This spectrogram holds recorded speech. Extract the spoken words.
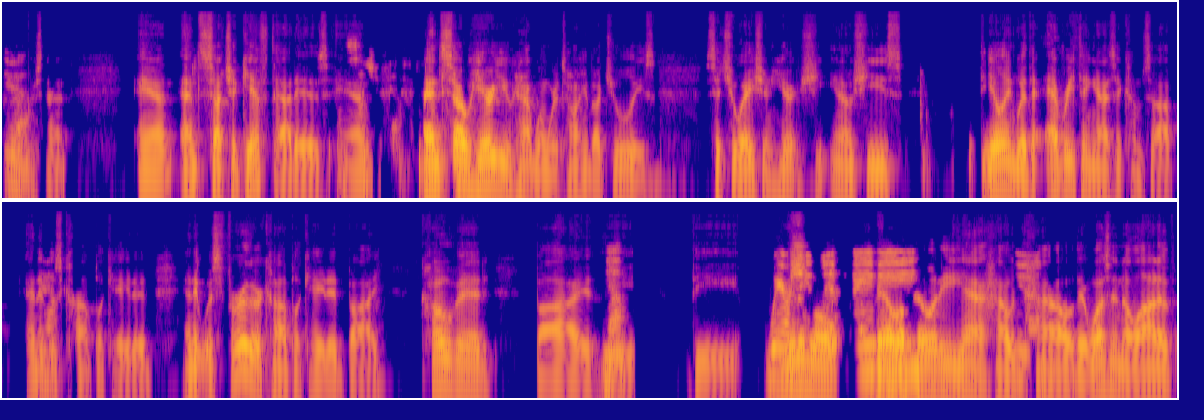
Yeah. 100%. And and such a gift that is. And and so here you have when we're talking about Julie's situation here, she you know, she's dealing with everything as it comes up and it Yeah. was complicated and it was further complicated by COVID, by the the Where she minimal lived, maybe. availability, yeah, how Yeah. how there wasn't a lot of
